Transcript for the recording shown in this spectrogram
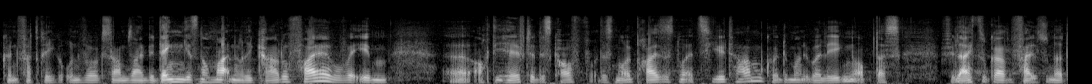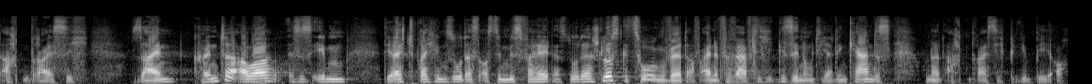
können Verträge unwirksam sein. Wir denken jetzt nochmal an den Ricardo-Fall, wo wir eben auch die Hälfte des, Kauf des Neupreises nur erzielt haben. Könnte man überlegen, ob das vielleicht sogar Fall 138 sein könnte, aber es ist eben die Rechtsprechung so, dass aus dem Missverhältnis nur der Schluss gezogen wird auf eine verwerfliche Gesinnung, die ja den Kern des 138 BGB auch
